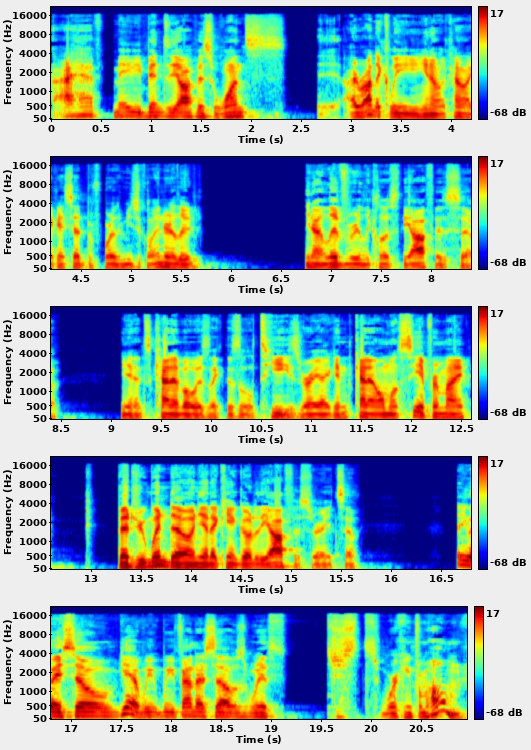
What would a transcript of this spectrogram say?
I have maybe been to the office once. Ironically, you know, kind of like I said before the musical interlude, you know, I live really close to the office, so yeah, it's kind of always like this little tease, right? I can kind of almost see it from my bedroom window, and yet I can't go to the office, right? So anyway, so yeah, we we found ourselves with just working from home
